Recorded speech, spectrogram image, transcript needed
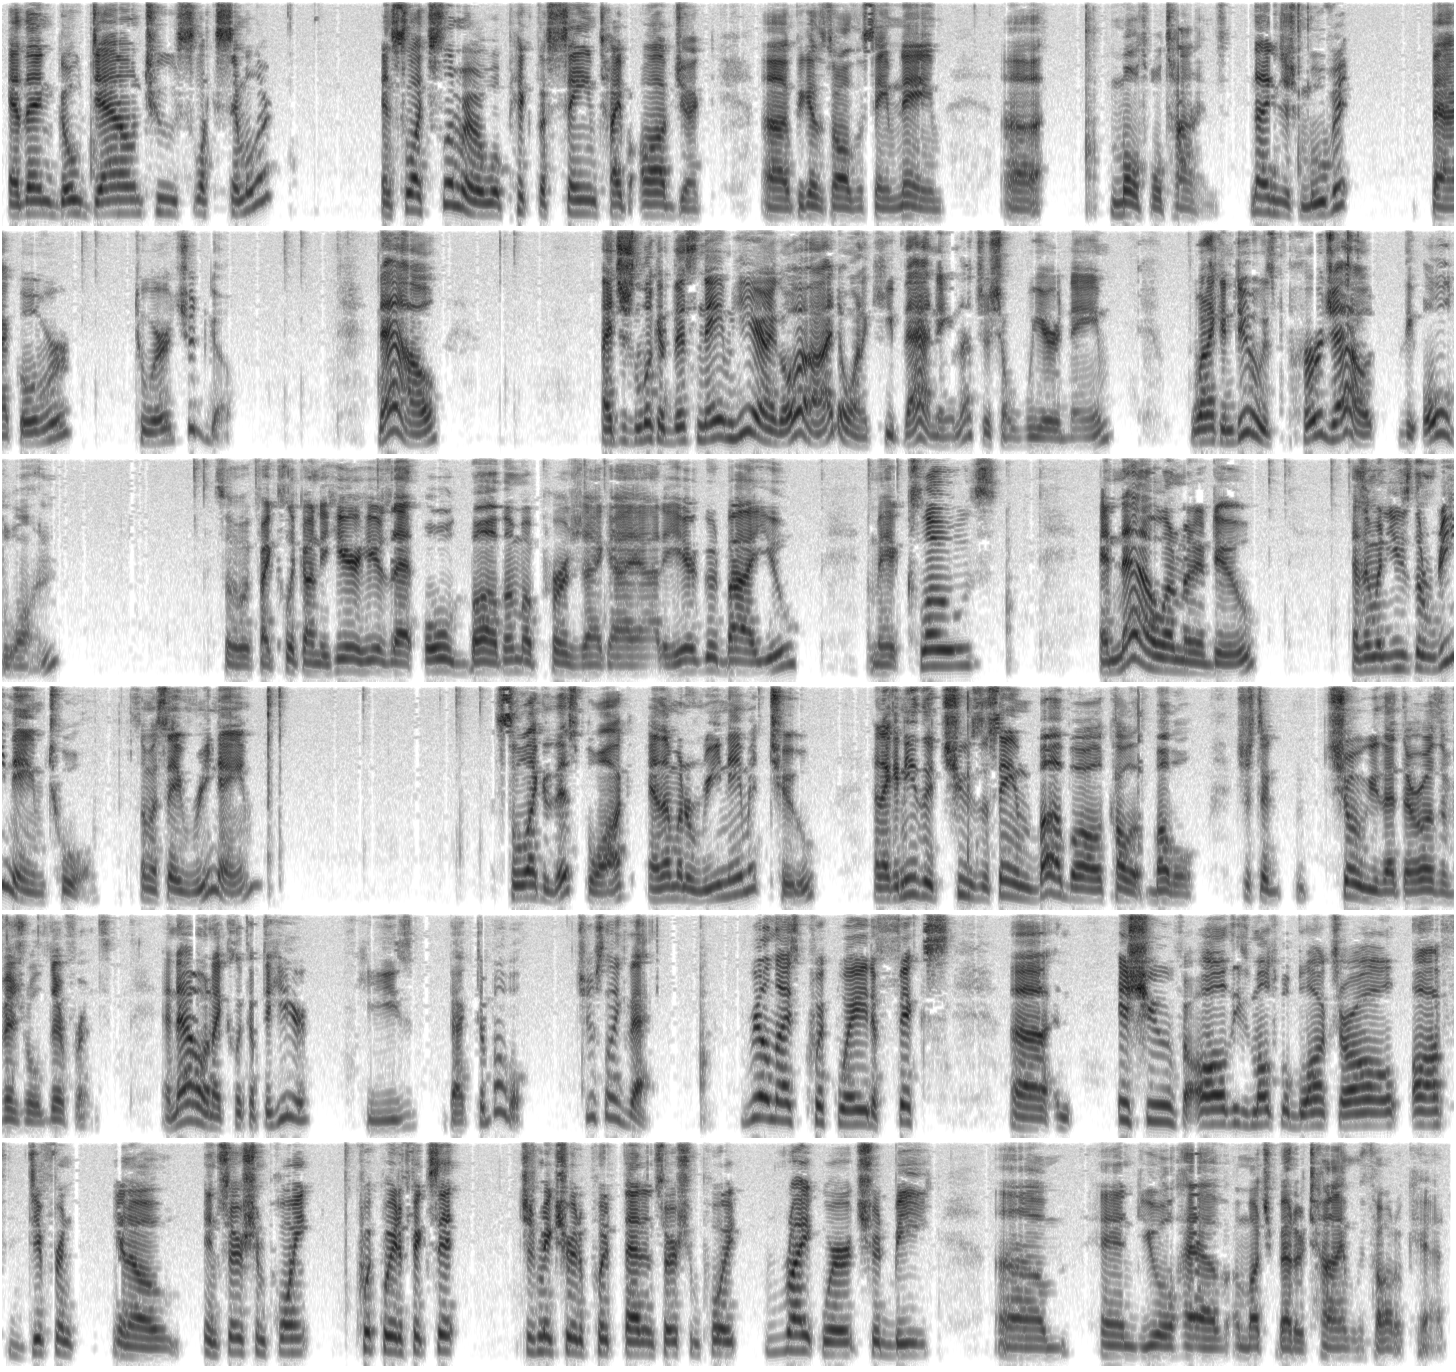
and then go down to select similar, and select similar will pick the same type object uh, because it's all the same name uh, multiple times. Now I can just move it back over to where it should go. Now, I just look at this name here and I go, oh, I don't want to keep that name. That's just a weird name. What I can do is purge out the old one. So if I click onto here, here's that old bub. I'm going to purge that guy out of here. Goodbye, you. I'm going to hit close. And now what I'm going to do is I'm going to use the rename tool. So I'm going to say rename, select this block, and I'm going to rename it to, and I can either choose the same bub or I'll call it bubble, just to show you that there was a visual difference. And now when I click up to here, he's back to bubble, just like that. Real nice quick way to fix uh, an issue for all these multiple blocks are all off different, you know, insertion point. Quick way to fix it. Just make sure to put that insertion point right where it should be, um, and you'll have a much better time with AutoCAD.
